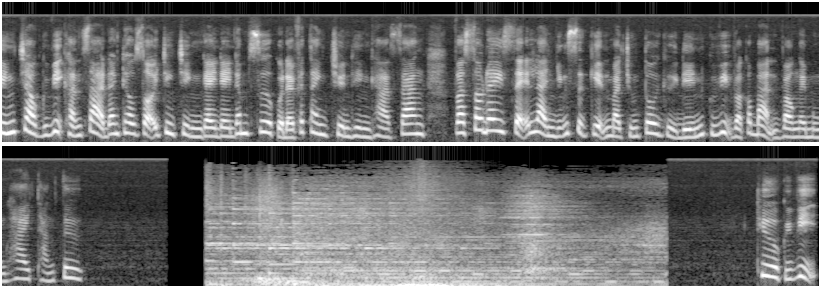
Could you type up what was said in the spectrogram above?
Kính chào quý vị khán giả đang theo dõi chương trình Ngày này năm xưa của Đài Phát thanh Truyền hình Hà Giang và sau đây sẽ là những sự kiện mà chúng tôi gửi đến quý vị và các bạn vào ngày mùng 2 tháng 4. Thưa quý vị,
